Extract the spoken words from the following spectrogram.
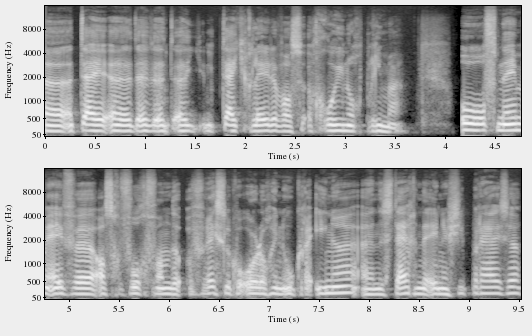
Uh, een, een, tijdje geleden was groei nog prima. Of neem even als gevolg van de vreselijke oorlog in Oekraïne en de stijgende energieprijzen,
